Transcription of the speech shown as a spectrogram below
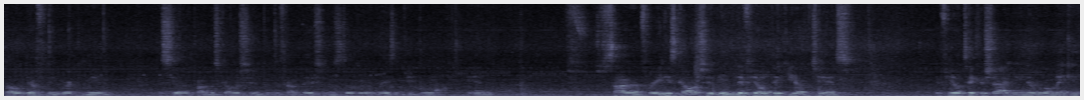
So I would definitely recommend the Seattle Promise Scholarship and the foundations. Those are amazing people. And signing up for any scholarship, even if you don't think you have a chance, if you don't take a shot, you ain't never gonna make it.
